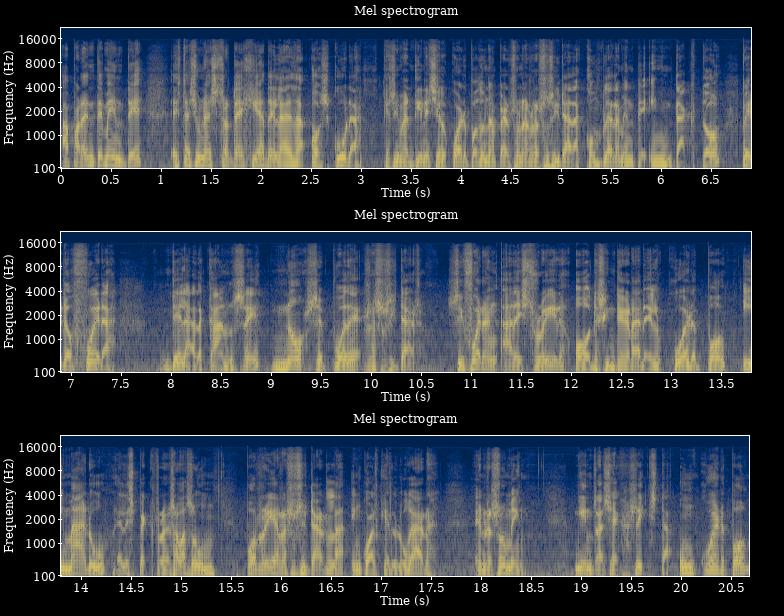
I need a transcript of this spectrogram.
Aparentemente, esta es una estrategia de la Edad Oscura, que si mantienes el cuerpo de una persona resucitada completamente intacto, pero fuera del alcance, no se puede resucitar. Si fueran a destruir o desintegrar el cuerpo, Imaru, el espectro de Sabazun, podría resucitarla en cualquier lugar. En resumen, mientras exista un cuerpo,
